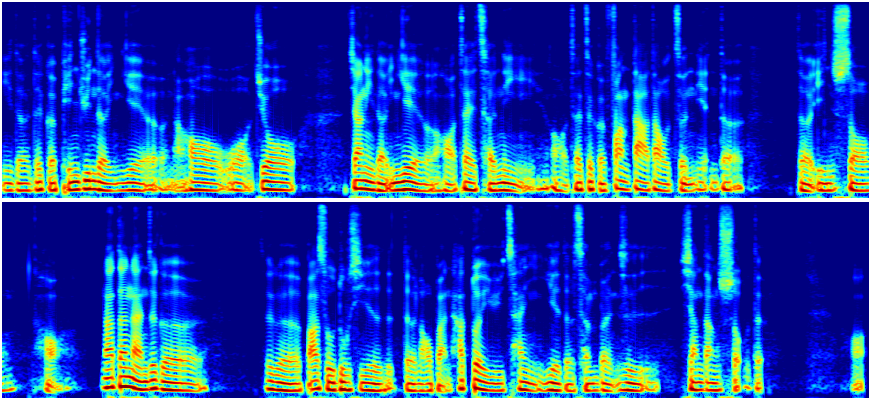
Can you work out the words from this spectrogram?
你的这个平均的营业额，然后我就将你的营业额哈再乘以哦，在这个放大到整年的的营收，好，那当然这个这个八十五度 C 的的老板，他对于餐饮业的成本是。相当熟的，哦，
